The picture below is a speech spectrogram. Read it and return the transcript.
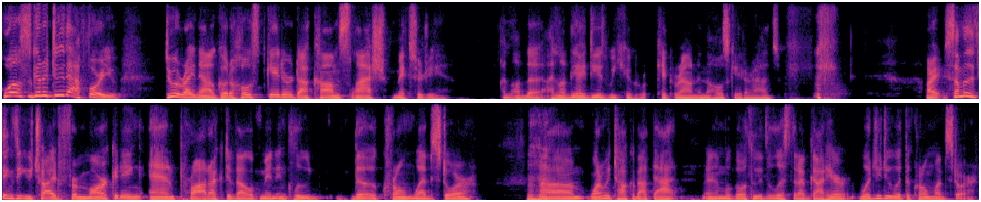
Who else is going to do that for you? Do it right now. Go to hostgator.com slash mixergy. I love that. I love the ideas we kick, kick around in the HostGator ads. All right. Some of the things that you tried for marketing and product development include the Chrome Web Store. Mm-hmm. Um, why don't we talk about that? And then we'll go through the list that I've got here. What'd you do with the Chrome Web Store?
